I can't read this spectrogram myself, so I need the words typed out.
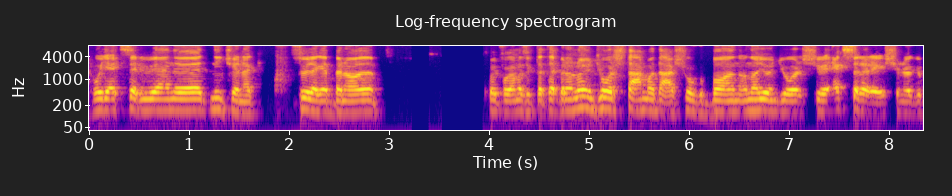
hogy egyszerűen nincsenek, főleg ebben a hogy fogalmazok, tehát ebben a nagyon gyors támadásokban, a nagyon gyors acceleration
